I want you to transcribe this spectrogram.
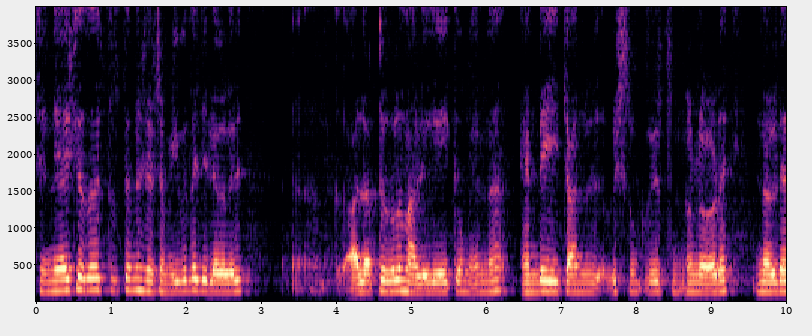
ശനിയാഴ്ച ദിവസത്തിന് ശേഷം വിവിധ ജില്ലകളിൽ അലർട്ടുകൾ നൽകിയേക്കും എന്ന് എന്റെ ഈ ചാനൽ വിഷ്ണു കൃഷ്ണനോട് ഇന്നലത്തെ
